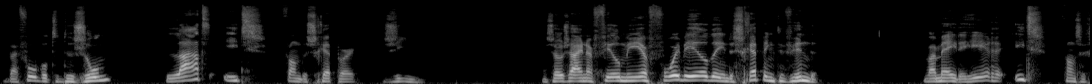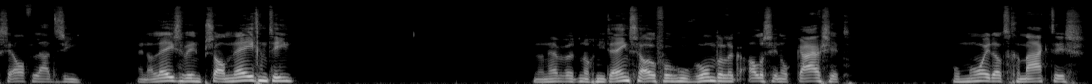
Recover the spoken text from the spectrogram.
bijvoorbeeld de zon, laat iets van de schepper zien. En zo zijn er veel meer voorbeelden in de schepping te vinden, waarmee de Heer iets van zichzelf laat zien. En dan lezen we in Psalm 19. Dan hebben we het nog niet eens over hoe wonderlijk alles in elkaar zit. Hoe mooi dat gemaakt is.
